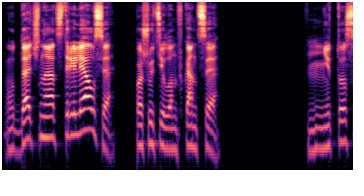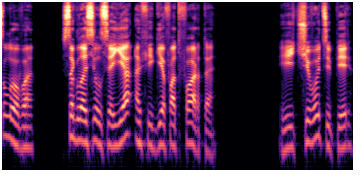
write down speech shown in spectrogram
«Удачно отстрелялся», — пошутил он в конце. «Не то слово», — согласился я, офигев от фарта. «И чего теперь?»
